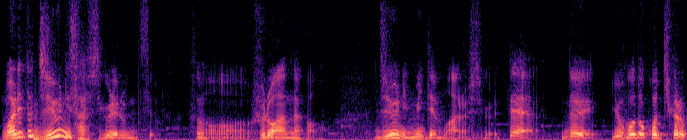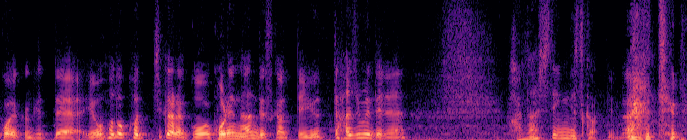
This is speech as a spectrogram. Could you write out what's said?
割と自由にさせてくれるんですよそのフロアの中を。自由に見て回らせてくれてでよほどこっちから声かけてよほどこっちからこう「これ何ですか?」って言って初めてね話していいんですかってなるっていうね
